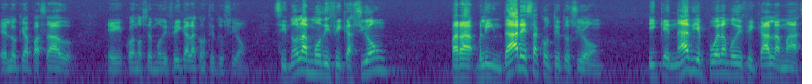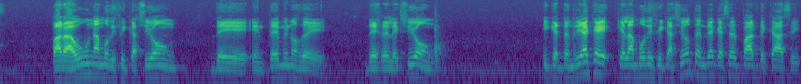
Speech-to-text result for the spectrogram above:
es lo que ha pasado eh, cuando se modifica la constitución, sino la modificación para blindar esa constitución y que nadie pueda modificarla más para una modificación de, en términos de, reelección y que tendría que la modificación tendría que ser parte casi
